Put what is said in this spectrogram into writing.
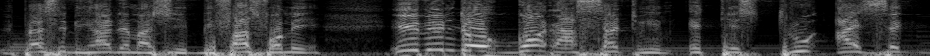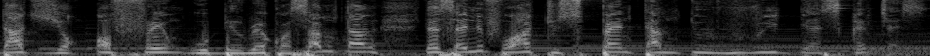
The person behind the machine, be fast for me. Even though God has said to him, It is through Isaac that your offering will be reckoned. Sometimes there's a need for us to spend time to read the scriptures.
